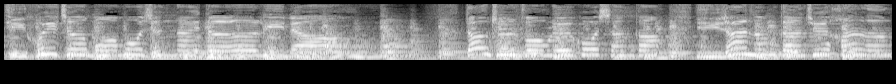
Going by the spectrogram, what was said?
体会着默默忍耐的力量。山岗，依然能感觉寒冷，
